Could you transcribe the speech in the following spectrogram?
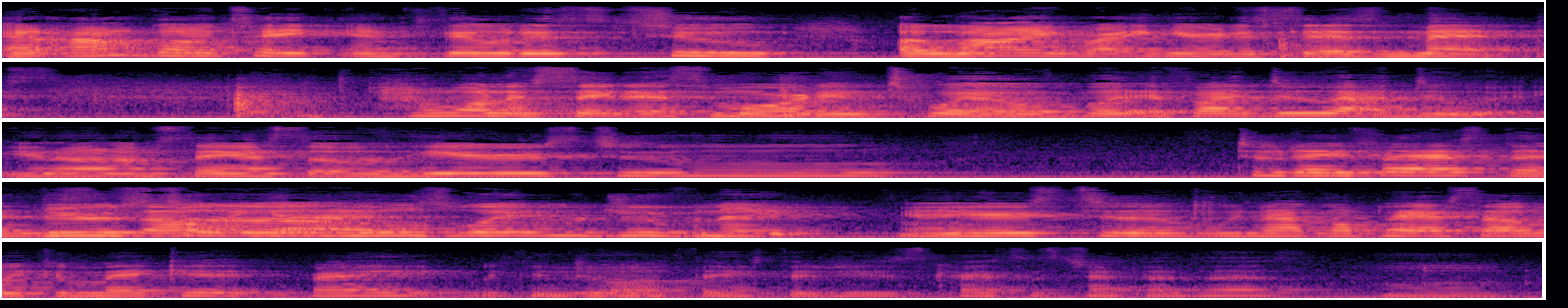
And I'm gonna take and fill this to a line right here that says max. I wanna say that's more than 12, but if I do, I do it. You know what I'm saying? So here's to two day fasting. Here's to lose weight and rejuvenate. And here's to we're not gonna pass out, we can make it, right? We can do all things that Jesus Christ has strengthened us. Mm -hmm.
